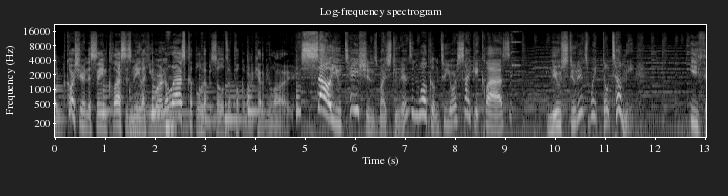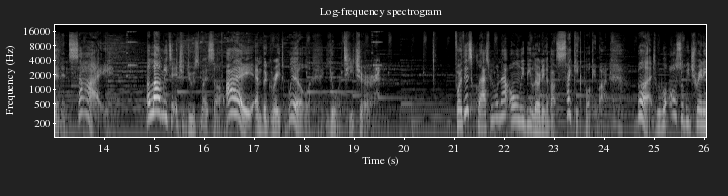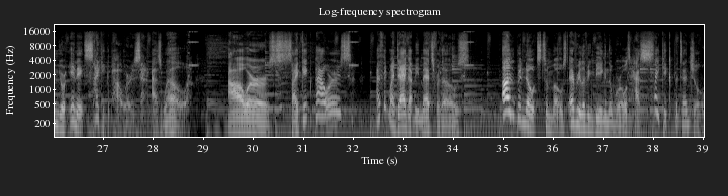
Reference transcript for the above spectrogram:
Of course, you're in the same class as me, like you were in the last couple of episodes of Pokemon Academy Life. Salutations, my students, and welcome to your psychic class. New students? Wait, don't tell me. Ethan and Sai. Allow me to introduce myself. I am the Great Will, your teacher. For this class, we will not only be learning about psychic Pokemon, but we will also be training your innate psychic powers as well. Our psychic powers? I think my dad got me meds for those. Unbeknownst to most, every living being in the world has psychic potential.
